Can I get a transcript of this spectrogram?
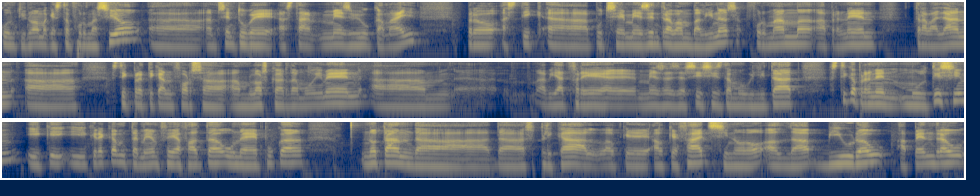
continuar amb aquesta formació, eh, em sento bé estar més viu que mai, però estic eh, potser més entre bambalines, formant-me, aprenent, treballant, eh, estic practicant força amb l'Òscar de moviment, eh, aviat faré més exercicis de mobilitat, estic aprenent moltíssim i, i, i crec que també em feia falta una època no tant d'explicar de, el, que, el que faig, sinó el de viure-ho, aprendre-ho,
